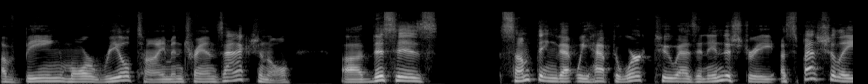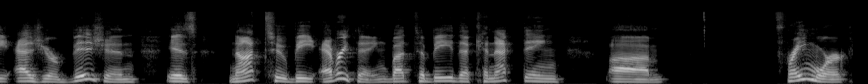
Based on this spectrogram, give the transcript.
of being more real time and transactional. Uh, this is something that we have to work to as an industry, especially as your vision is not to be everything, but to be the connecting um, framework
